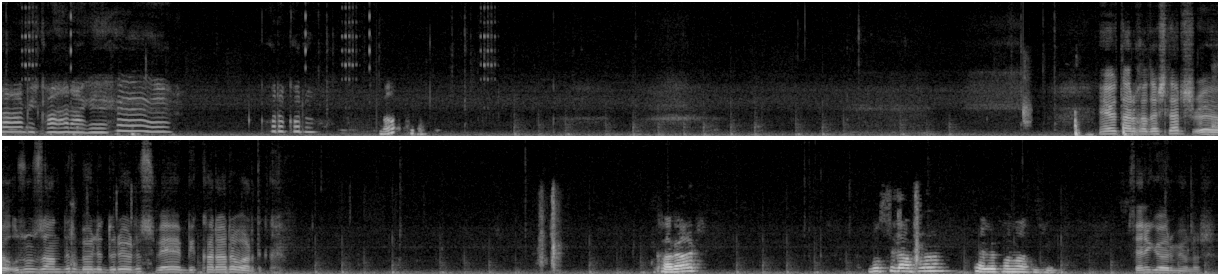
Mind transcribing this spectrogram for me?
Abi kana gel. Koru koru. Ne yapıyorsun? Evet arkadaşlar e, uzun zamandır böyle duruyoruz ve bir karara vardık. Karar. Bu silahla telefona atacağız. Seni görmüyorlar.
